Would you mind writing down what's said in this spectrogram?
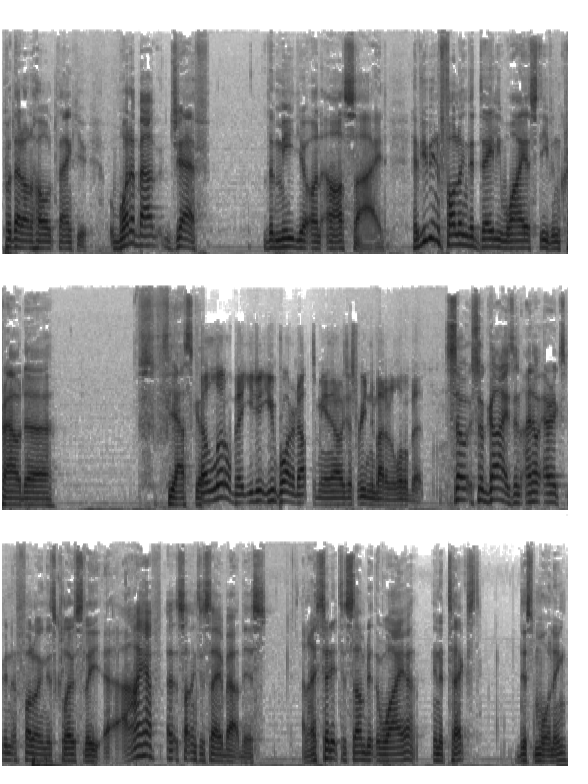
put that on hold? Thank you. What about Jeff, the media on our side? Have you been following the Daily Wire, Steven Crowder? Fiasco. A little bit. You you brought it up to me, and I was just reading about it a little bit. So, so guys, and I know Eric's been following this closely. Uh, I have uh, something to say about this, and I said it to somebody at the Wire in a text this morning.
